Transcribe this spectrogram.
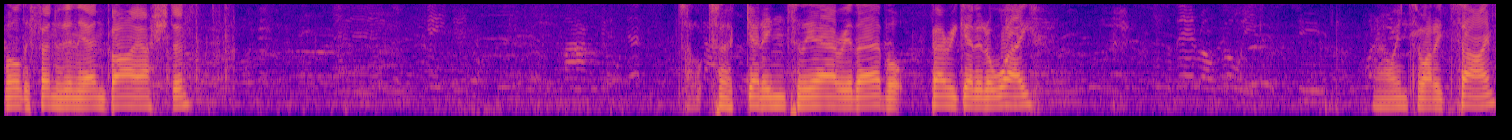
well defended in the end by Ashton. To look to get into the area there, but Bury get it away. Now into added time.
